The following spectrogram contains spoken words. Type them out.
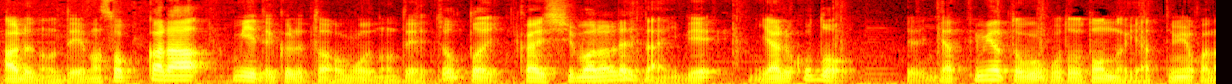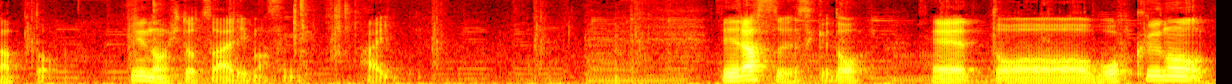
あるので、まあ、そこから見えてくるとは思うので、ちょっと一回縛られないで、やること、やってみようと思うことをどんどんやってみようかなというのも一つありますね。はい。で、ラストですけど、えっ、ー、と、僕の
